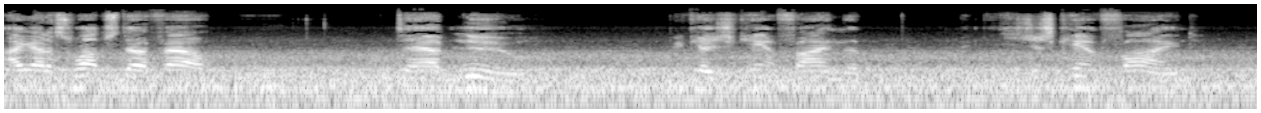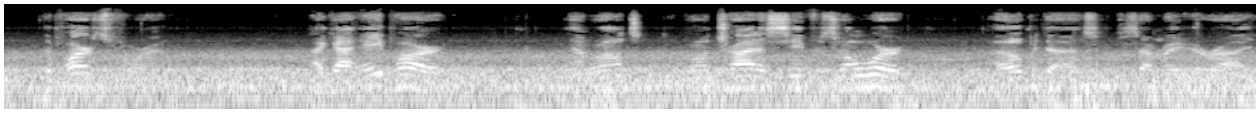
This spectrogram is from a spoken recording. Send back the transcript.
I gotta swap stuff out to have new because you can't find the you just can't find the parts for it. I got a part I'm going to, going to try to see if it's going to work. I hope it does because I'm ready to ride.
